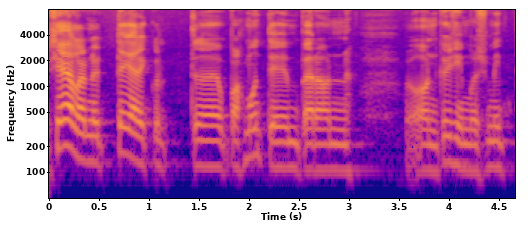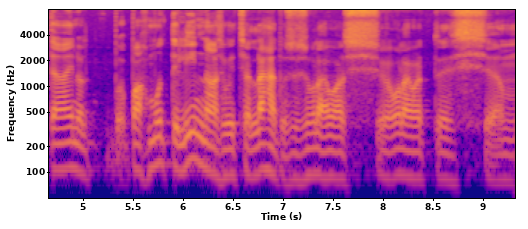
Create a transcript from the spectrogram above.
seal on nüüd tegelikult eh, Bahmuti ümber on on küsimus mitte ainult Bahmuti linnas, vaid seal läheduses olevas, olevates ähm,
